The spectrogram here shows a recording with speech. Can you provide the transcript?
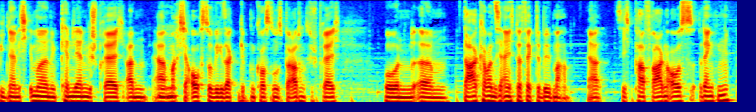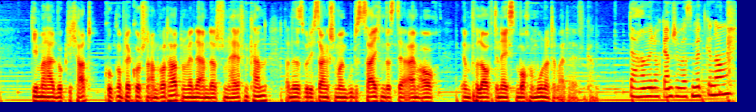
bieten eigentlich immer ein Kennenlerngespräch an. Ja, Mache ich ja auch so, wie gesagt, gibt ein kostenloses Beratungsgespräch. Und ähm, da kann man sich eigentlich das perfekte Bild machen. Ja, sich ein paar Fragen ausdenken, die man halt wirklich hat, gucken, ob der Coach eine Antwort hat. Und wenn der einem da schon helfen kann, dann ist es, würde ich sagen, schon mal ein gutes Zeichen, dass der einem auch im Verlauf der nächsten Wochen und Monate weiterhelfen kann. Da haben wir doch ganz schön was mitgenommen.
